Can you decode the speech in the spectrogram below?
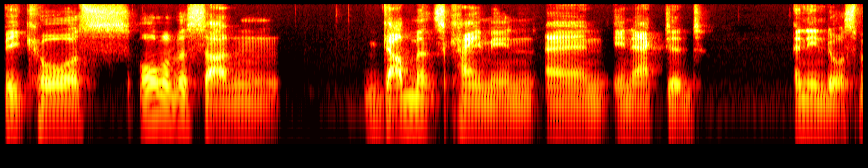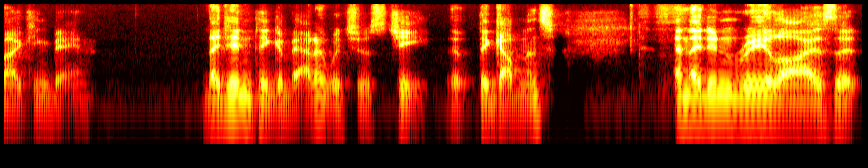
because all of a sudden governments came in and enacted an indoor smoking ban. They didn't think about it which was gee the governments and they didn't realize that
